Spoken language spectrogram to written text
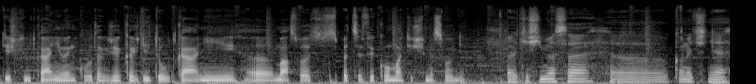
těžké utkání venku, takže každý to utkání e, má svoje specifikum a těšíme se hodně. Těšíme se, e, konečně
